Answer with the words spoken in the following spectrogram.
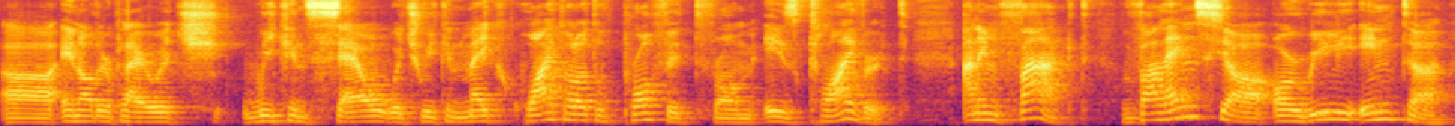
Uh, another player which we can sell, which we can make quite a lot of profit from, is Kluivert. And in fact, Valencia are really into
